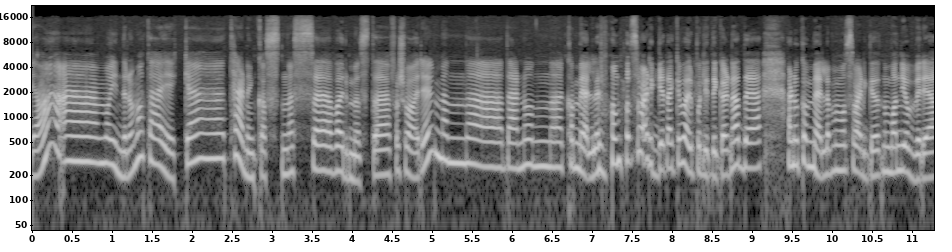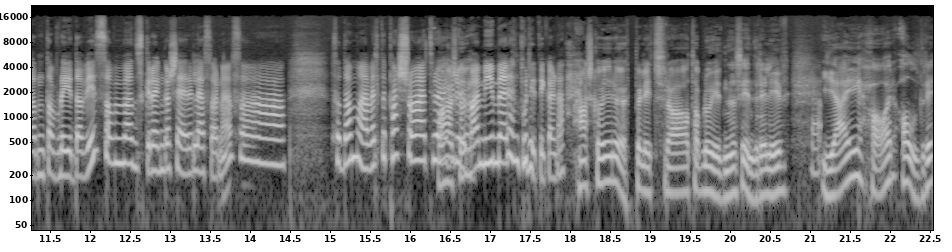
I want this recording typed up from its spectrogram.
Ja, jeg må innrømme at jeg er ikke terningkastenes eh, varmeste forsvarer, men eh, det er noen kameler man må svelge. Det er ikke bare politikerne, det er noen kameler man må svelge når man jobber i en tabloidavis som ønsker å engasjere leserne. så så da må jeg vel til pers, og jeg tror jeg gruer meg mye mer enn politikerne. Her skal vi røpe litt fra tabloidenes indre liv. Ja. Jeg har aldri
